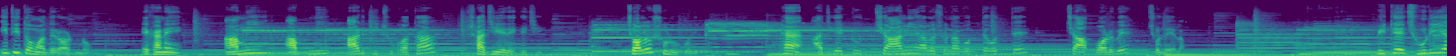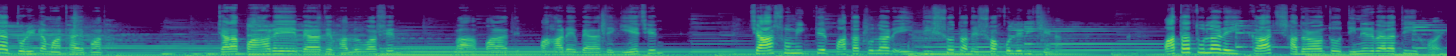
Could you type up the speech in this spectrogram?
ইতি তোমাদের অর্ণ এখানে আমি, আপনি আর কিছু কথা সাজিয়ে রেখেছি। চলো শুরু করি। হ্যাঁ আজকে একটু চা নিয়ে আলোচনা করতে করতে চা পর্বে চলে এলাম। পিঠে ঝুড়ি আর দড়িটা মাথায় বাঁধা। যারা পাহাড়ে বেড়াতে ভালোবাসেন বা পাড়াতে পাহাড়ে বেড়াতে গিয়েছেন, চা শ্রমিকদের পাতা তোলার এই দৃশ্য তাদের সকলেরই চেনা। পাতা তোলার এই কাজ সাধারণত দিনের বেলাতেই হয়,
